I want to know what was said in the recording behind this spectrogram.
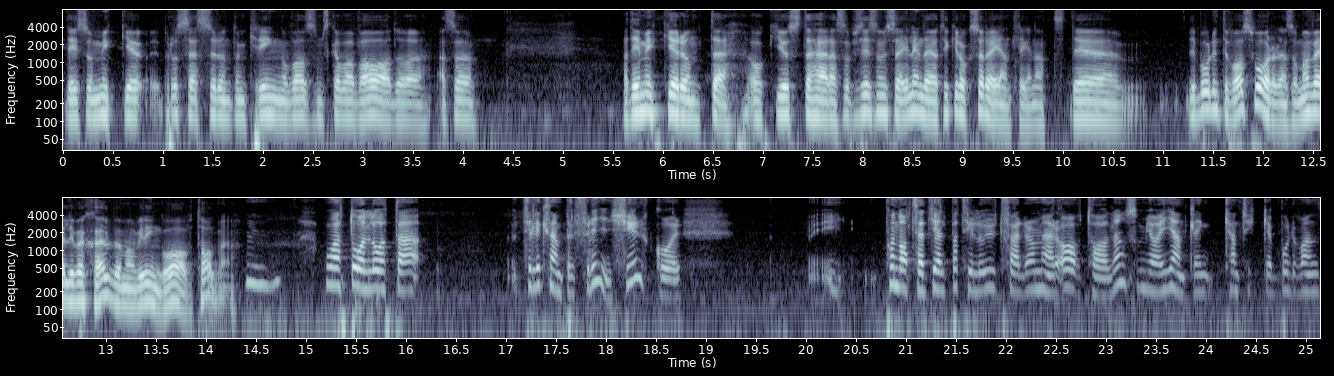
det är så mycket processer runt omkring och vad som ska vara vad och alltså Ja, det är mycket runt det. Och just det här, alltså precis som du säger Linda, jag tycker också det egentligen att det, det borde inte vara svårare än så. Man väljer väl själv vem man vill ingå avtal med. Mm. Och att då låta till exempel frikyrkor på något sätt hjälpa till att utfärda de här avtalen som jag egentligen kan tycka borde vara en,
